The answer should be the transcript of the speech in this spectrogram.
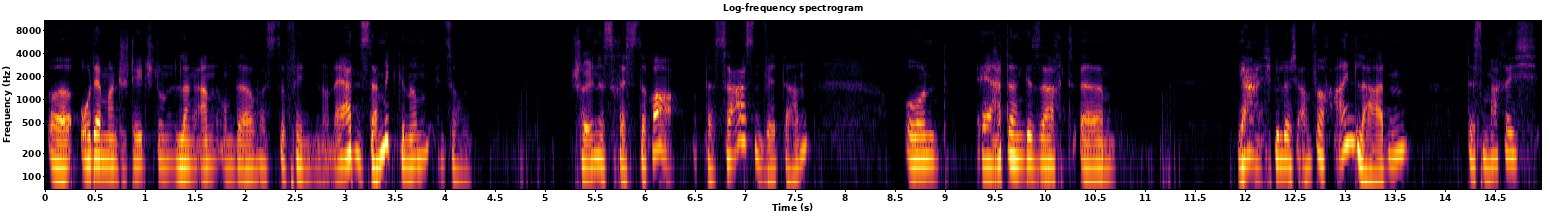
Äh, oder man steht stundenlang an, um da was zu finden. Und er hat uns da mitgenommen in so ein schönes Restaurant. Und da saßen wir dann. Und er hat dann gesagt, äh, ja, ich will euch einfach einladen. Das mache ich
